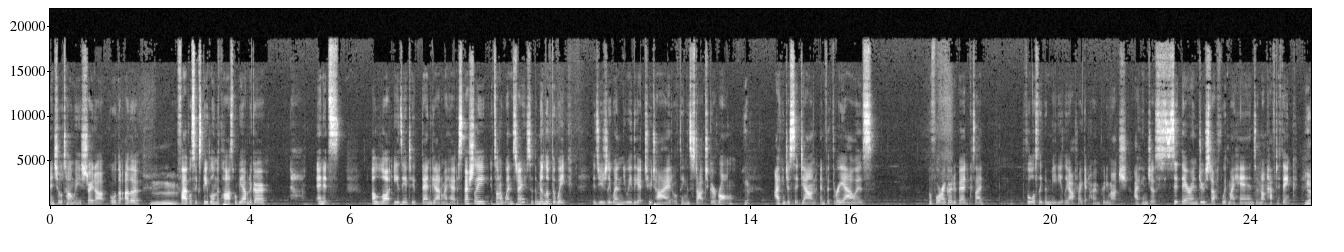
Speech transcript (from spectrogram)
And she'll tell me straight up. Or the other Mm. five or six people in the class will be able to go, "Nah." and it's a lot easier to then get out of my head, especially it's on a Wednesday, so the middle of the week is usually when you either get too tired or things start to go wrong. Yeah. I can just sit down and for three hours before I go to bed, because I fall asleep immediately after I get home pretty much, I can just sit there and do stuff with my hands and not have to think. Yeah.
